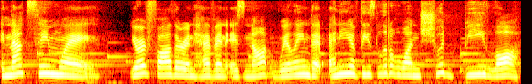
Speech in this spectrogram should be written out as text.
In that same way, your Father in heaven is not willing that any of these little ones should be lost.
